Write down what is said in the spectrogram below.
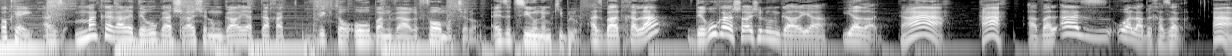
אוקיי, אז מה קרה לדירוג האשראי של הונגריה תחת ויקטור אורבן והרפורמות שלו? איזה ציון הם קיבלו? אז בהתחלה, דירוג האשראי של הונגריה ירד. אה, אה, אבל אז הוא עלה בחזרה. אה,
